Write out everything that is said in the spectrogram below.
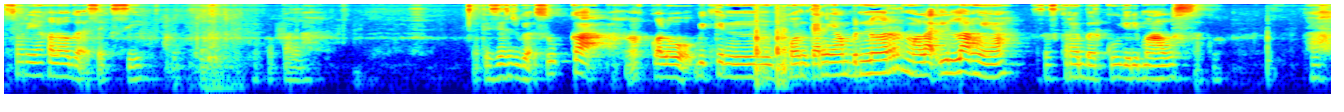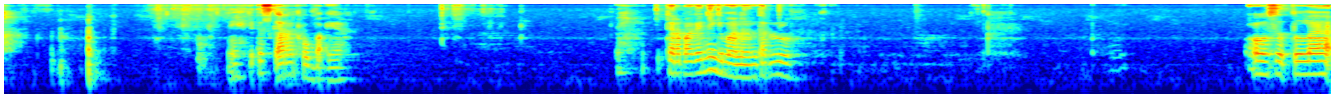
sorry ya kalau agak seksi. Apa apa lah. Netizen juga suka nah, kalau bikin konten yang bener malah hilang ya. Subscriberku jadi males aku. Hah, nih kita sekarang coba ya. Cara pakainya gimana? Ntar dulu. Oh setelah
